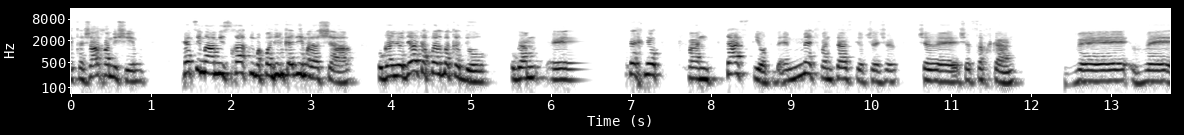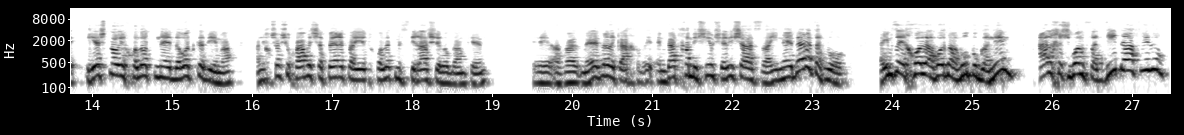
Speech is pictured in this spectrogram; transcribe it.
וקשר חמישים, חצי מהמשחק עם הפנים קדימה לשער, הוא גם יודע לטפל בכדור, הוא גם אה, טכניות פנטסטיות, באמת פנטסטיות של, של, של, של שחקן, ו, ויש לו יכולות נהדרות קדימה. אני חושב שהוא חייב לשפר את היכולת מסירה שלו גם כן, אבל מעבר לכך, עמדת 50 שאלישע עשה היא נהדרת עבורו. האם זה יכול לעבוד גם עבור פוגנים? על חשבון פדידה אפילו?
